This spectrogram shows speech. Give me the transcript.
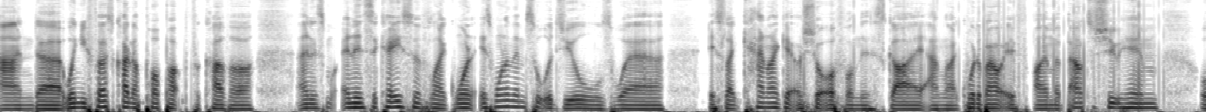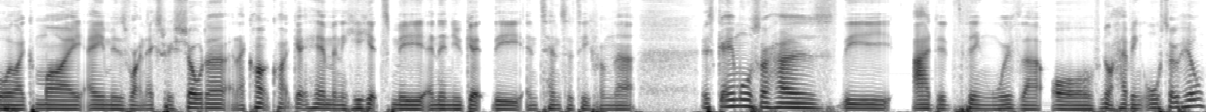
and uh, when you first kind of pop up for cover, and it's and it's a case of like one, it's one of them sort of duels where it's like, can I get a shot off on this guy? And like, what about if I'm about to shoot him? Or like my aim is right next to his shoulder and I can't quite get him and he hits me and then you get the intensity from that. This game also has the added thing with that of not having auto heal.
